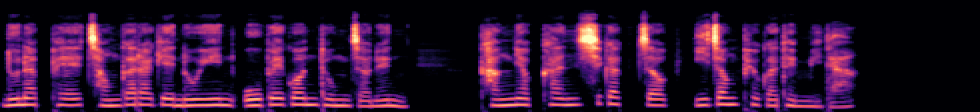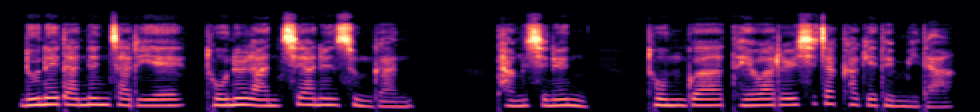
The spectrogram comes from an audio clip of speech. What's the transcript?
눈앞에 정갈하게 놓인 500원 동전은 강력한 시각적 이정표가 됩니다. 눈에 닿는 자리에 돈을 안치하는 순간 당신은 돈과 대화를 시작하게 됩니다.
